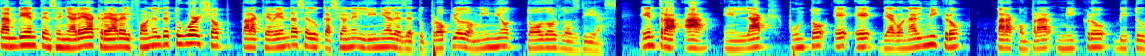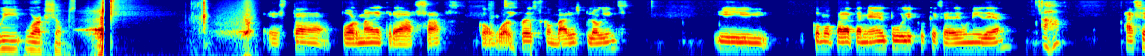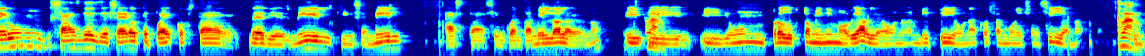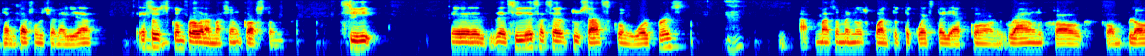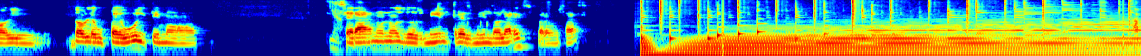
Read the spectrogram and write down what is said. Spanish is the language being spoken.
También te enseñaré a crear el funnel de tu workshop para que vendas educación en línea desde tu propio dominio todos los días. Entra a enlac.ee e diagonal micro para comprar micro B2B workshops. Esta forma de crear SaaS con WordPress, con varios plugins y como para también el público que se dé una idea. Ajá hacer un SaaS desde cero te puede costar de 10 mil, 15 mil hasta 50 mil dólares, ¿no? Y, y, un producto mínimo viable o un MVP, una cosa muy sencilla, ¿no? Claro. Sin tanta funcionalidad. Eso es con programación custom. Si eh, decides hacer tu SaaS con WordPress, más o menos cuánto te cuesta ya con Groundhog, con plugin, WP último, serán unos dos mil, tres mil dólares para un SaaS.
